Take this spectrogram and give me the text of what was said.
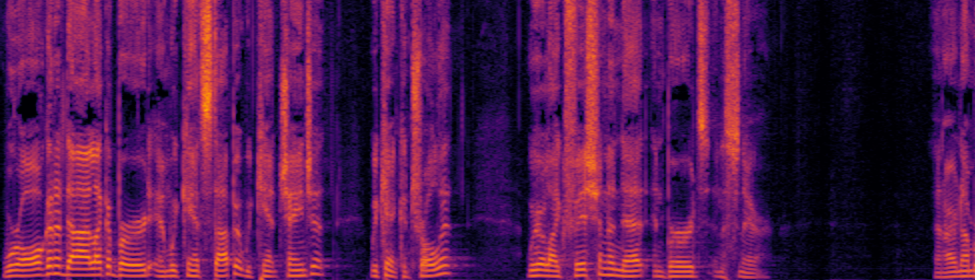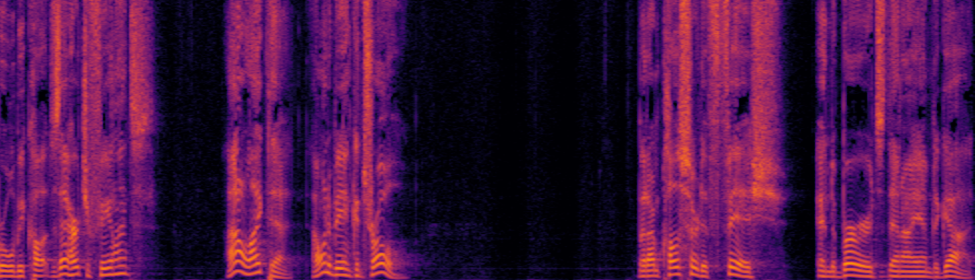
We're all going to die like a bird, and we can't stop it. We can't change it. We can't control it. We are like fish in a net and birds in a snare and our number will be called. Does that hurt your feelings? I don't like that. I want to be in control. But I'm closer to fish and to birds than I am to God.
